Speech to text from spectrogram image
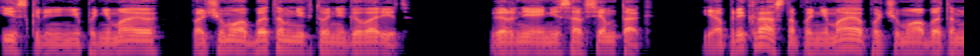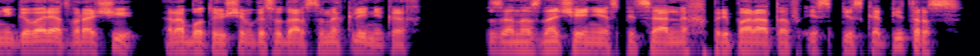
искренне не понимаю, почему об этом никто не говорит. Вернее, не совсем так. Я прекрасно понимаю, почему об этом не говорят врачи, работающие в государственных клиниках. За назначение специальных препаратов из списка Питерс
